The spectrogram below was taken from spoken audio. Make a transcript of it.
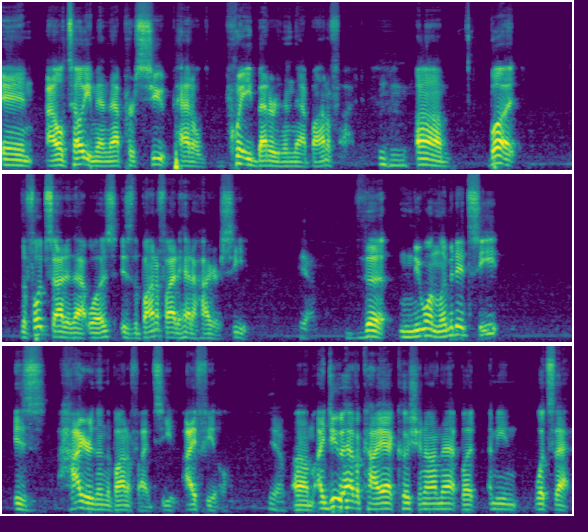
And I'll tell you, man, that Pursuit paddled way better than that Bonafide. Mm-hmm. Um, but the flip side of that was is the Bonafide had a higher seat. Yeah. The new unlimited seat is higher than the Bonafide seat, I feel. Yeah. Um, I do have a kayak cushion on that, but I mean, what's that?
